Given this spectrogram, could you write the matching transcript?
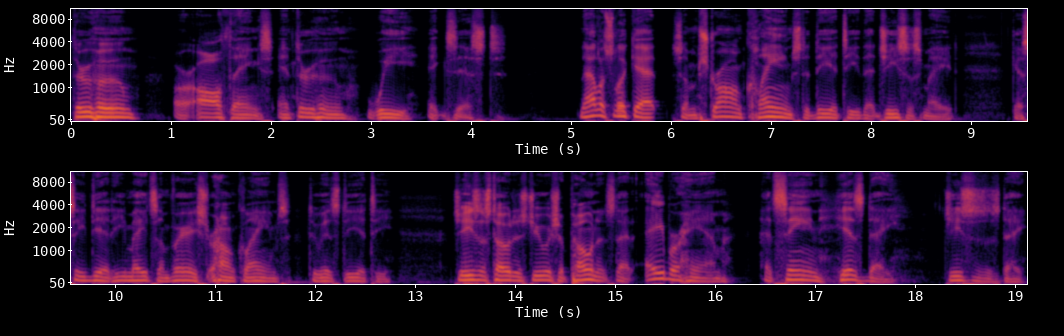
through whom are all things and through whom we exist. Now let's look at some strong claims to deity that Jesus made. Guess he did. He made some very strong claims to his deity. Jesus told his Jewish opponents that Abraham had seen his day, Jesus' day,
